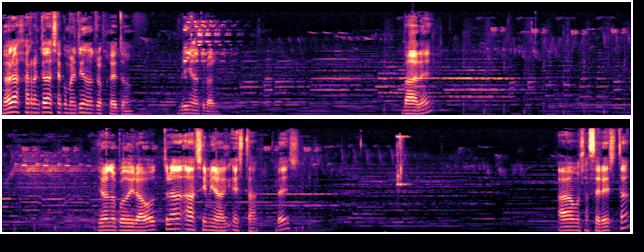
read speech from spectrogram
La hora arrancada se ha convertido en otro objeto. Brillo natural. Vale. Y ahora no puedo ir a otra. Ah, sí, mira, esta. ¿Ves? Ahora vamos a hacer esta.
